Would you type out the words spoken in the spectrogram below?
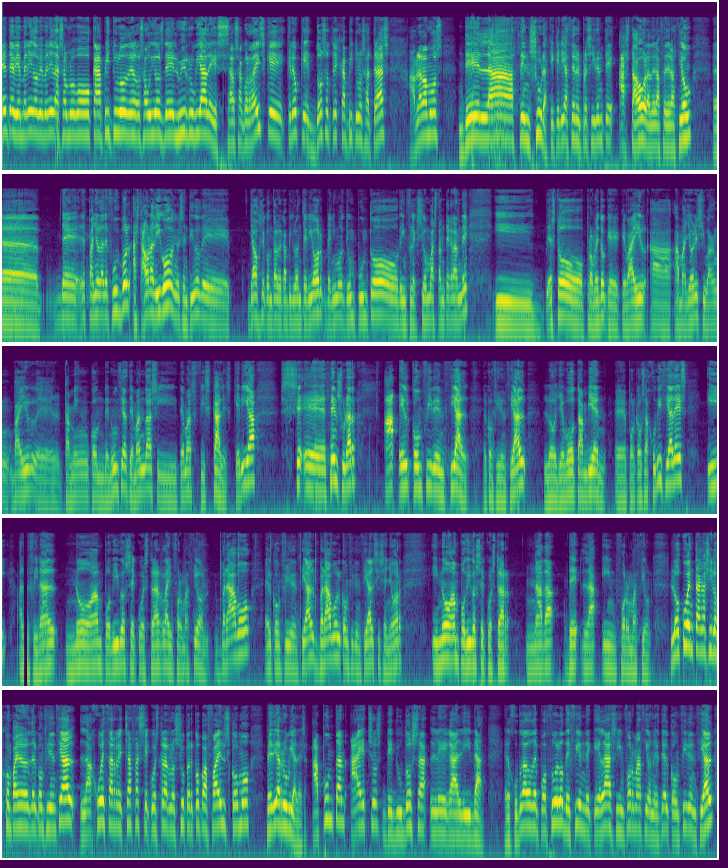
Gente, bienvenidos, bienvenidas a un nuevo capítulo de los audios de Luis Rubiales. ¿Os acordáis que creo que dos o tres capítulos atrás hablábamos de la censura que quería hacer el presidente hasta ahora de la Federación eh, Española de Fútbol? Hasta ahora digo en el sentido de ya os he contado en el capítulo anterior, venimos de un punto de inflexión bastante grande y esto prometo que, va a ir a, mayores y van, va a ir eh, también con denuncias, demandas y temas fiscales. Quería eh, censurar a El Confidencial. El Confidencial lo llevó también eh, por causas judiciales y al final no han podido secuestrar la información. Bravo el confidencial, bravo el confidencial, sí señor, y no han podido secuestrar nada de la información. Lo cuentan así los compañeros del Confidencial, la jueza rechaza secuestrar los Supercopa Files como pedía Rubiales. Apuntan a hechos de dudosa legalidad. El juzgado de Pozuelo defiende que las informaciones del Confidencial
